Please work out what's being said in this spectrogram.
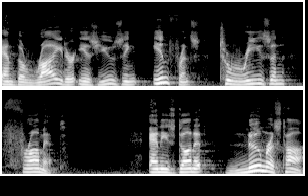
and the writer is using inference to reason from it. And he's done it numerous times.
